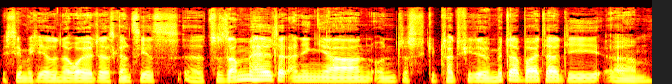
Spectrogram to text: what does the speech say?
Ich sehe mich eher so in der Rolle, der das Ganze jetzt äh, zusammenhält seit einigen Jahren und es gibt halt viele Mitarbeiter, die ähm,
